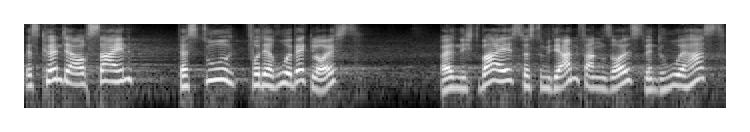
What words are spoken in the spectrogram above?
es könnte auch sein, dass du vor der Ruhe wegläufst, weil du nicht weißt, was du mit dir anfangen sollst, wenn du Ruhe hast.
